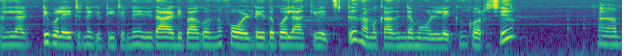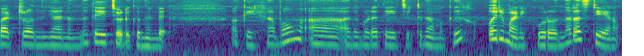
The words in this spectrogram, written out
നല്ല അടിപൊളിയായിട്ട് തന്നെ കിട്ടിയിട്ടുണ്ട്. ഇനി ഇതാ അടിഭാഗം ഒന്ന് ഫോൾഡ് ചെയ്ത പോലെ ആക്കി വെച്ചിട്ട് നമുക്ക് അതിന്റെ മുകളിലേക്കും കുറച്ച് ബട്ടർ ഒന്ന് ഞാനൊന്ന് തേച്ച് കൊടുക്കുന്നുണ്ട്. ഓക്കെ അപ്പം അതും കൂടെ തേച്ചിട്ട് നമുക്ക് ഒരു മണിക്കൂർ ഒന്ന് റെസ്റ്റ് ചെയ്യണം.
